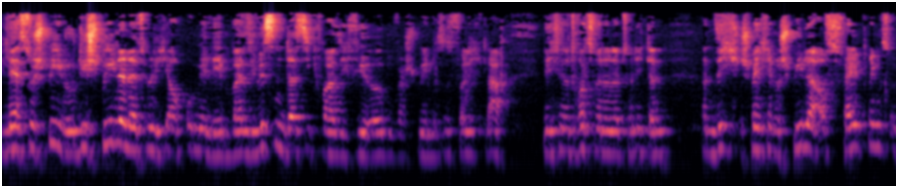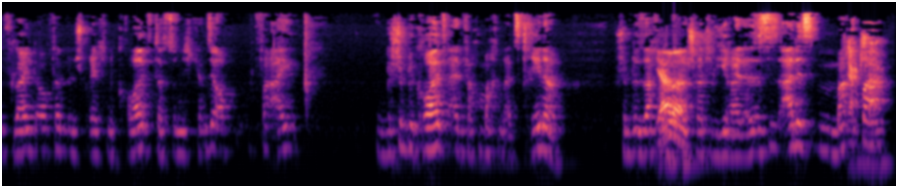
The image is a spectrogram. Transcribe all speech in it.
die lässt du spielen. Und die spielen dann natürlich auch um ihr Leben, weil sie wissen, dass sie quasi für irgendwas spielen. Das ist völlig klar. Nichtsdestotrotz, wenn du natürlich dann an sich schwächere Spieler aufs Feld bringst und vielleicht auch dann entsprechend Calls, dass du nicht, kannst ja auch Verein, bestimmte Calls einfach machen als Trainer. Bestimmte Sachen Ja, in aber- eine Strategie rein. Also es ist alles Ja, machbar. klar.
